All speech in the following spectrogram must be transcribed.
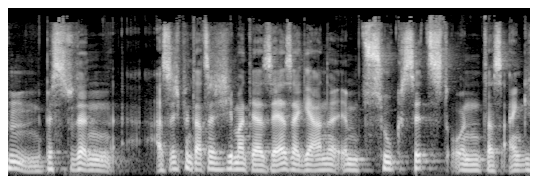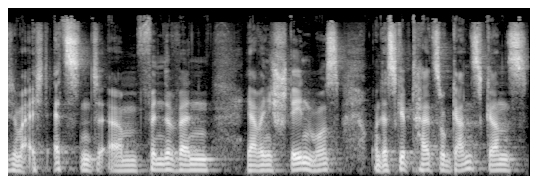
Hm, bist du denn, also ich bin tatsächlich jemand, der sehr, sehr gerne im Zug sitzt und das eigentlich immer echt ätzend ähm, finde, wenn, ja, wenn ich stehen muss. Und es gibt halt so ganz, ganz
